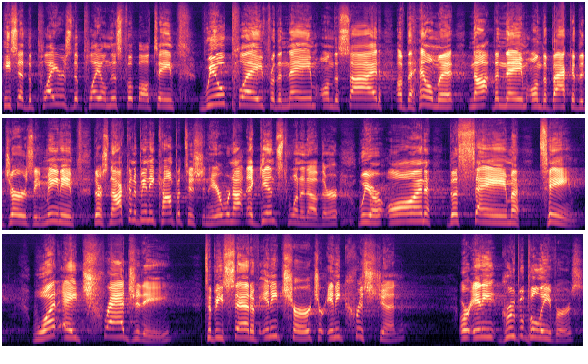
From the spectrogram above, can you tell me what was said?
he said the players that play on this football team will play for the name on the side of the helmet, not the name on the back of the jersey. Meaning, there's not going to be any competition here. We're not against one another. We are on the same team. What a tragedy to be said of any church or any Christian or any group of believers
